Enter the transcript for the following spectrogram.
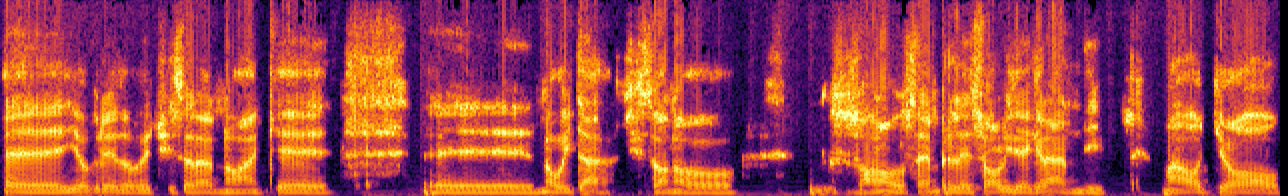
eh, io credo che ci saranno anche eh, novità, ci sono sono sempre le solite grandi, ma occhio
